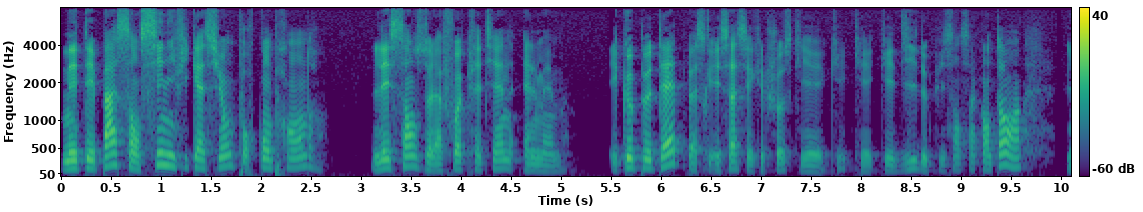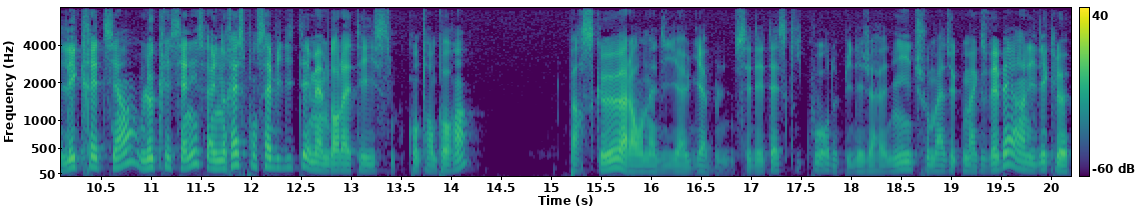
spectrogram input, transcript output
n'était pas sans signification pour comprendre l'essence de la foi chrétienne elle-même. Et que peut-être, parce que, et ça c'est quelque chose qui est dit depuis 150 ans, hein, les chrétiens, le christianisme a une responsabilité même dans l'athéisme contemporain, parce que, alors on a dit, il y a- a- c'est des thèses qui courent depuis déjà Nietzsche ou Ma- Max Weber, hein, l'idée que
